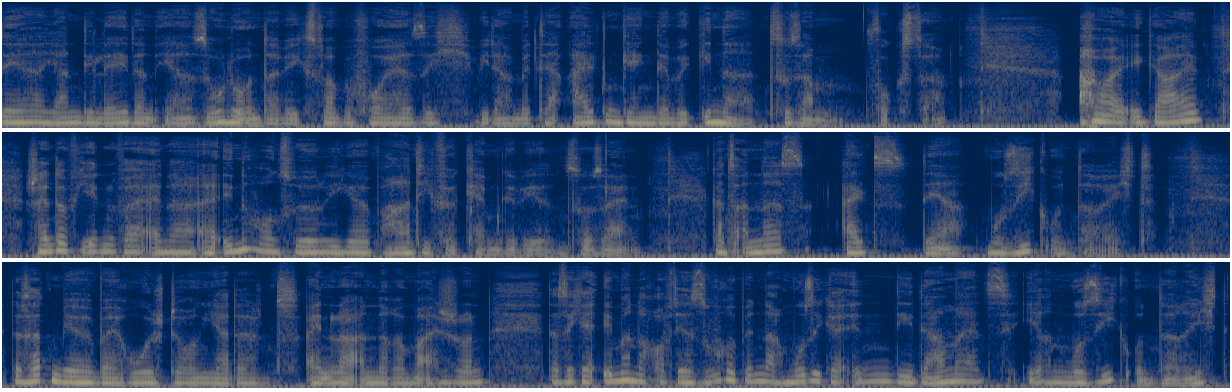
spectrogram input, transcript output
der Jan Delay dann eher solo unterwegs war, bevor er sich wieder mit der alten Gang der Beginner zusammenfuchste. Aber egal, scheint auf jeden Fall eine erinnerungswürdige Party für Cam gewesen zu sein. Ganz anders als der Musikunterricht. Das hatten wir bei Ruhestörung ja das ein oder andere Mal schon, dass ich ja immer noch auf der Suche bin nach MusikerInnen, die damals ihren Musikunterricht,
